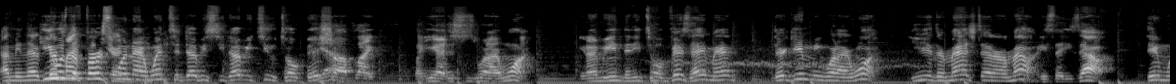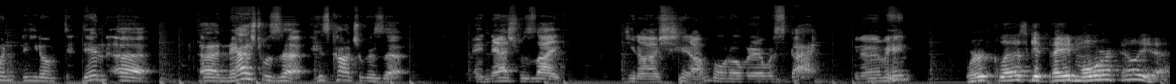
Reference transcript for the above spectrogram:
I mean. They're, he was the first one that went to WCW too. Told Bischoff yeah. like, like yeah, this is what I want. You know what I mean? Then he told Vince, hey man, they're giving me what I want. You either match that or I'm out. He said he's out. Then when you know, then uh, uh Nash was up. His contract was up, and Nash was like, you know, shit, I'm going over there with Scott. You know what I mean? Work less, get paid more. Hell yeah.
